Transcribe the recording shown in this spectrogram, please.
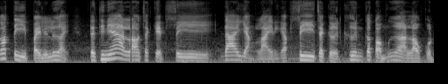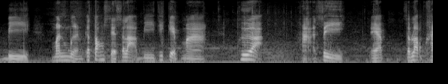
ก็ตีไปเรื่อยๆ แต่ทีเนี้ยเราจะเก็บ C ได้อย่างไรนะครับ C จะเกิดขึ้นก็ต่อเมื่อเรากด B มันเหมือนก็ต้องเสียสละ B ที่เก็บมา เพื่อหา C นะครับสำหรับใคร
